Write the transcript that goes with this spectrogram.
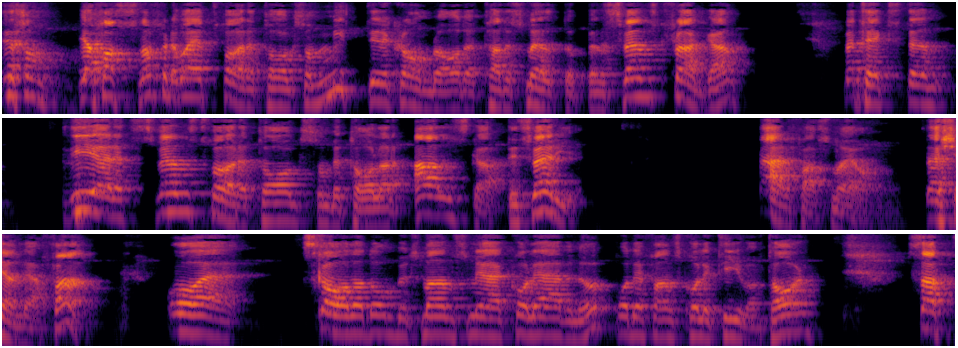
det som jag fastnade för det var ett företag som mitt i reklambladet hade smält upp en svensk flagga med texten Vi är ett svenskt företag som betalar all skatt i Sverige. Där fastnade jag. Där kände jag fan. Och eh, skadad ombudsman som jag kollade även upp och det fanns kollektivavtal. Så att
